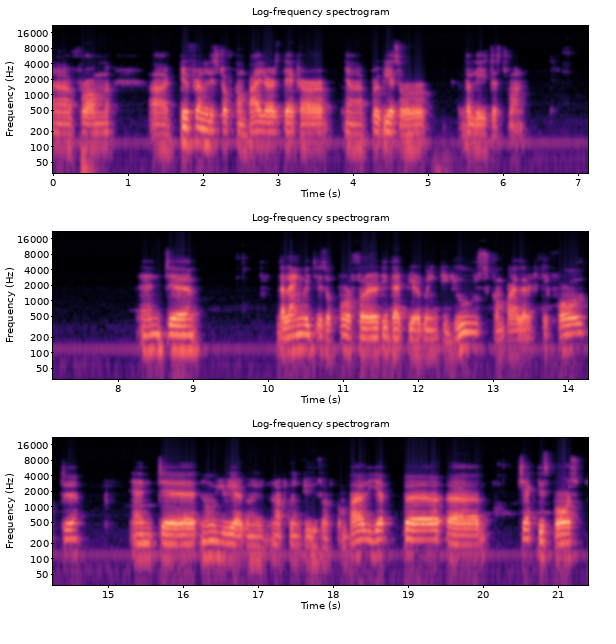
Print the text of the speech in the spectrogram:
uh, from a uh, different list of compilers that are uh, previous or the latest one. And the language is of course solidity that we are going to use compiler default and no we are going, not going to use auto compile. Yep check this post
